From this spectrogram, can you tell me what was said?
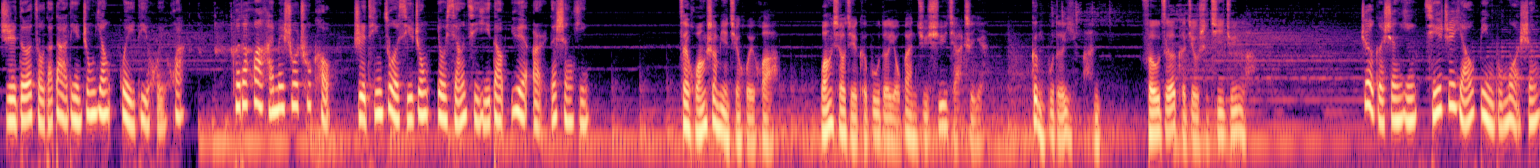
只得走到大殿中央跪地回话。可他话还没说出口。只听坐席中又响起一道悦耳的声音：“在皇上面前回话，王小姐可不得有半句虚假之言，更不得隐瞒，否则可就是欺君了。”这个声音，齐之遥并不陌生，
